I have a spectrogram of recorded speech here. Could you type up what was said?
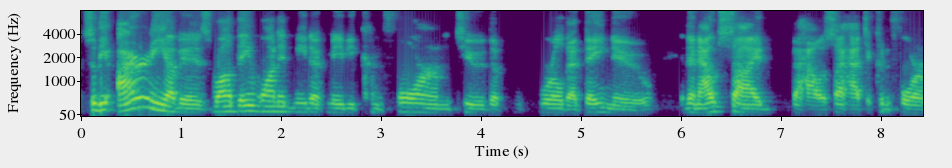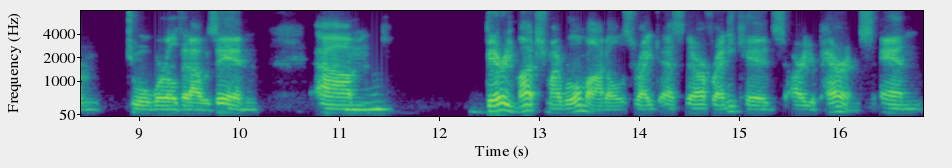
So the irony of it is, while they wanted me to maybe conform to the world that they knew, then outside the house, I had to conform to a world that I was in. Um, mm-hmm. Very much my role models, right, as there are for any kids, are your parents. And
